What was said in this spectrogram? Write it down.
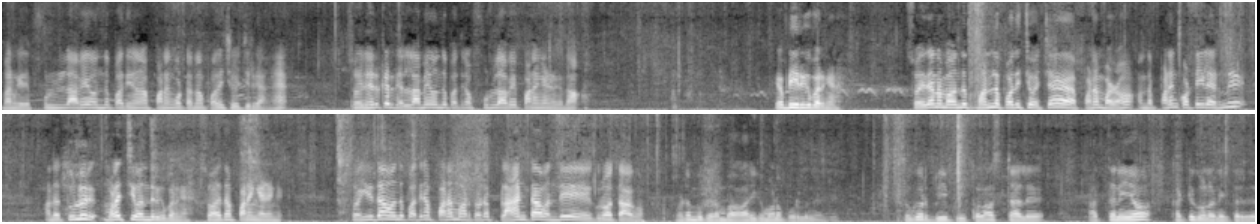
பாருங்க இது ஃபுல்லாகவே வந்து பார்த்திங்கன்னா பனங்கொட்டை தான் புதைச்சி வச்சுருக்காங்க. ஸோ இதில் இருக்கிறது எல்லாமே வந்து பார்த்திங்கன்னா ஃபுல்லாகவே பனங்கிழங்கு தான் எப்படி இருக்குது பாருங்கள் ஸோ இதை நம்ம வந்து மண்ணில் புதைச்சி வச்ச பனம்பழம் அந்த பனங்கொட்டையிலேருந்து அந்த துளிர் முளைச்சி வந்திருக்கு பாருங்க. ஸோ அதுதான் பனங்கிழங்கு. ஸோ இதுதான் வந்து பார்த்தீங்கன்னா பனை மரத்தோட பிளான்ட்டாக வந்து க்ரோத் ஆகும். உடம்புக்கு ரொம்ப ஆரோக்கியமான பொருளுங்க இது. சுகர் பிபி கொலஸ்ட்ராலு அத்தனையும் கட்டுக்கோலை நிறுத்துறது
